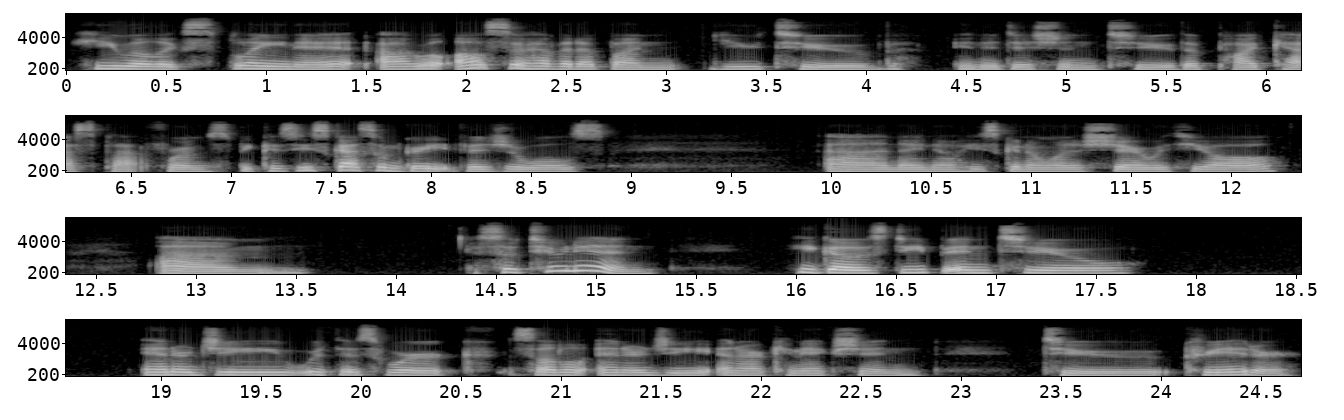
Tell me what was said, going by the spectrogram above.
he will explain it. I will also have it up on YouTube in addition to the podcast platforms because he's got some great visuals and I know he's going to want to share with you all. Um, so tune in. He goes deep into energy with his work, subtle energy, and our connection to Creator,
